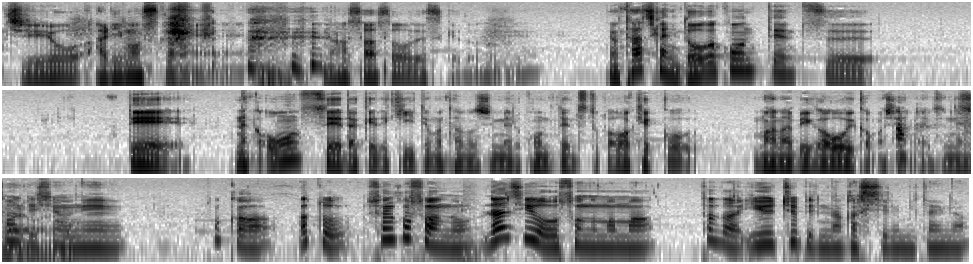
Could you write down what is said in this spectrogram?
需要ありますかね。なさそうですけどね。でも確かに動画コンテンツでなんか音声だけで聞いても楽しめるコンテンツとかは結構学びが多いかもしれないですねそうですよね。とかあとそれこそあのラジオをそのままただ YouTube で流してるみたいな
